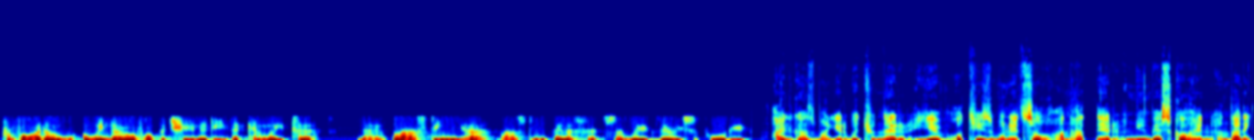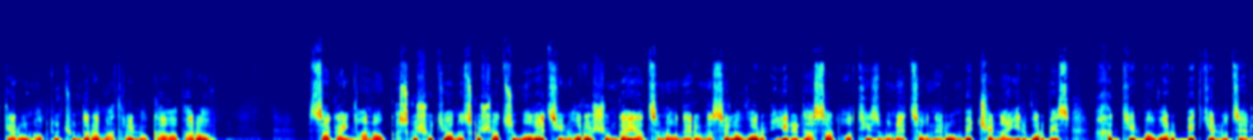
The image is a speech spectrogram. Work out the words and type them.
provide a, a window of opportunity that can lead to you know, lasting uh, lasting benefits. So we're very supportive. Այլ գազագերբություններ եւ օտիզմ ունեցող անհատներ նույնպես կողեն ընտանիքներուն օգնություն դրամատրելու խաղապարով Սակայն անոնք սկշության սկշացում ուղեցին որոշում գայացնողներուն ասելով, որ երիտասարդ օտիզմ ունեցողներուն պետք չէ նայել որպես խնդիրը, որ պետք է լուծել։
